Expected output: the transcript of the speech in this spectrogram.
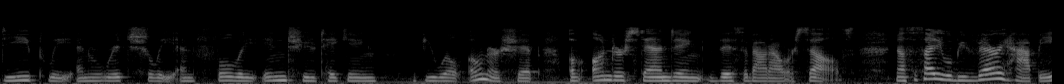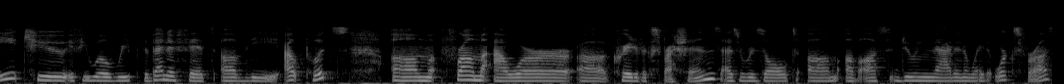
deeply and richly and fully into taking if you will, ownership of understanding this about ourselves. Now, society will be very happy to, if you will, reap the benefits of the outputs um, from our uh, creative expressions as a result um, of us doing that in a way that works for us,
